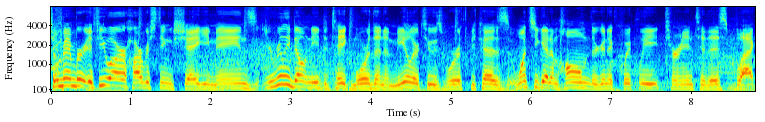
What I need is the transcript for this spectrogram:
So remember, if you are harvesting shaggy manes, you really don't need to take more than a meal or two's worth because once you get them home, they're gonna quickly turn into this black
